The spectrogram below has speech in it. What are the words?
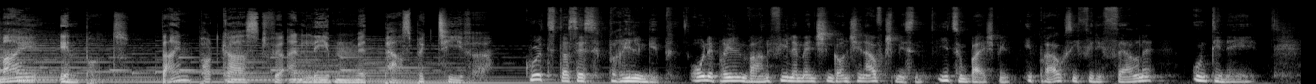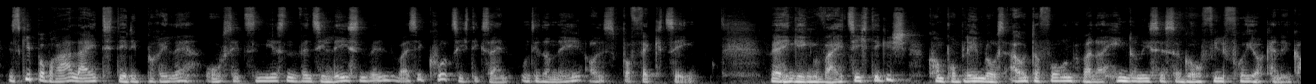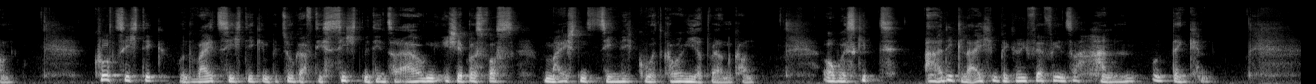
My Input, dein Podcast für ein Leben mit Perspektive. Gut, dass es Brillen gibt. Ohne Brillen waren viele Menschen ganz schön aufgeschmissen. Ich zum Beispiel. Ich brauche sie für die Ferne und die Nähe. Es gibt aber auch Leute, die die Brille aufsetzen müssen, wenn sie lesen wollen, weil sie kurzsichtig sein und in der Nähe alles perfekt sehen. Wer hingegen weitsichtig ist, kann problemlos Auto fahren, weil er Hindernisse sogar viel früher kennen kann. Kurzsichtig und weitsichtig in Bezug auf die Sicht mit unseren Augen ist etwas, was meistens ziemlich gut korrigiert werden kann. Aber es gibt auch die gleichen Begriffe für unser Handeln und Denken.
